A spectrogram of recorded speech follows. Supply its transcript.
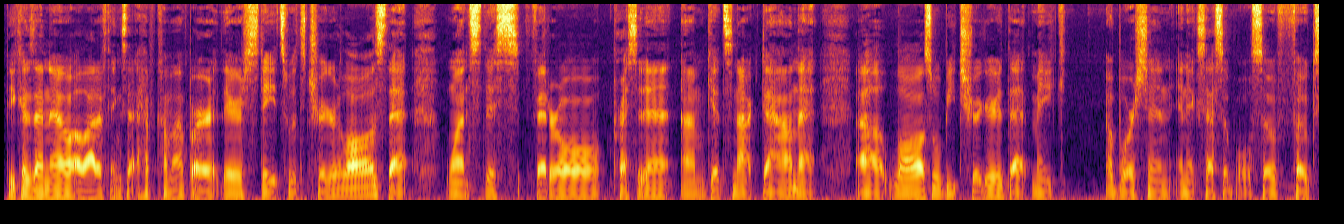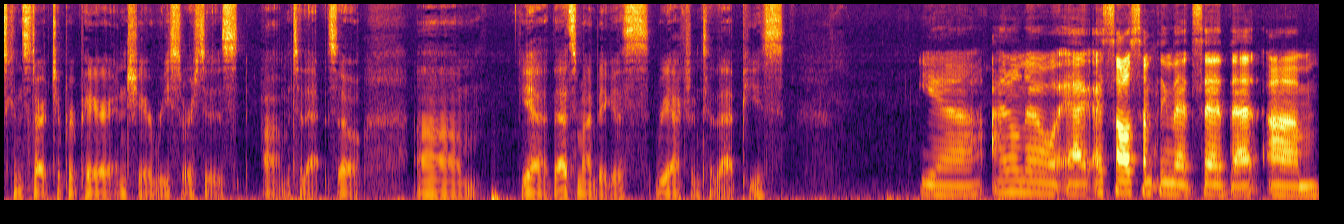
because I know a lot of things that have come up are there are states with trigger laws that once this federal precedent um, gets knocked down that uh, laws will be triggered that make abortion inaccessible so folks can start to prepare and share resources um, to that. So um, yeah that's my biggest reaction to that piece Yeah, I don't know. I, I saw something that said that um,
